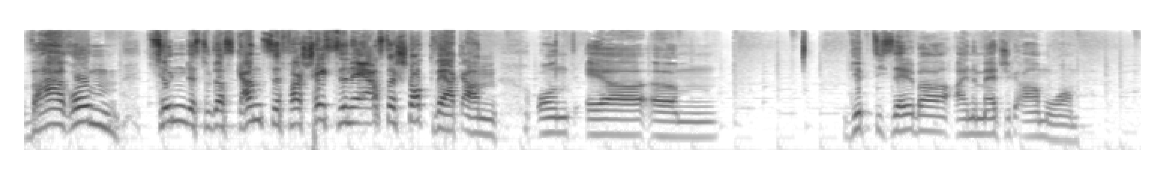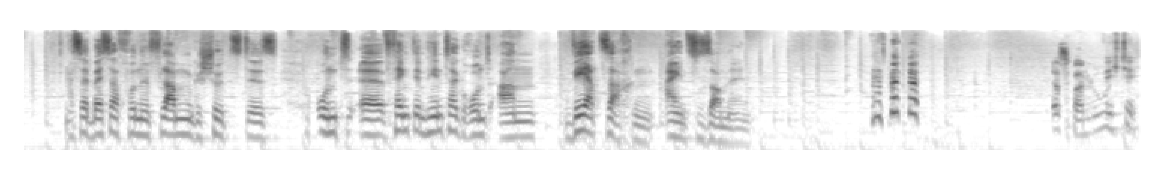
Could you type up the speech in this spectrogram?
Warum zündest du das ganze verschissene erste Stockwerk an? Und er ähm, gibt sich selber eine Magic Armor, dass er besser von den Flammen geschützt ist und äh, fängt im Hintergrund an, Wertsachen einzusammeln. Erstmal Loot. Wichtig.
